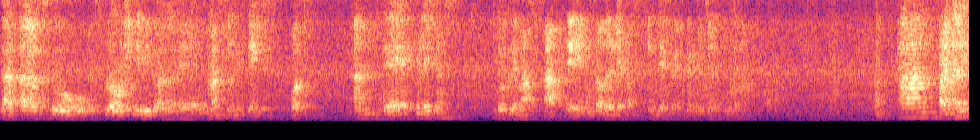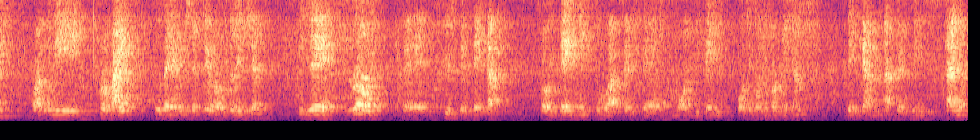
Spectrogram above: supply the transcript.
that allows us to explore individual uh, lemmas, in this case, what, and the relations those lemmas have uh, with other lemmas in the selected region in the map. And finally, what we provide to the researcher or to the user is a raw uh, data so if they need to access the more detailed possible information, they can access this kind of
